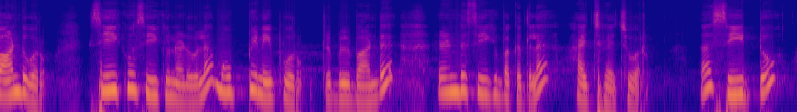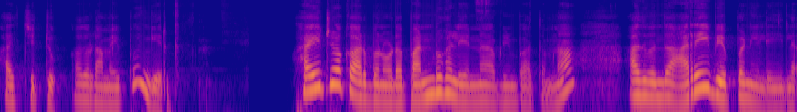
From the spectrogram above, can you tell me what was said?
பாண்டு வரும். சீக்கும் சீக்கும் நடுவில் முப்பிணைப்பு வரும். ட்ரிபிள் பாண்டு ரெண்டு சீக்கும் பக்கத்தில் ஹச் ஹச் வரும். அதான் சி டூ ஹச் டூ அதோட அமைப்பு இங்கே இருக்குது ஹைட்ரோ கார்பனோட பண்புகள் என்ன அப்படின்னு பார்த்தோம்னா அது வந்து அரை வெப்பநிலையில்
